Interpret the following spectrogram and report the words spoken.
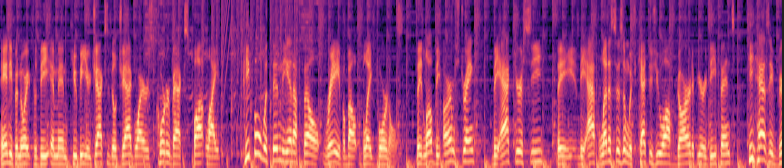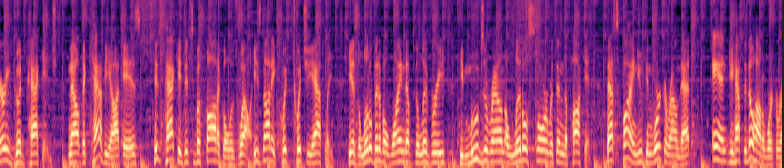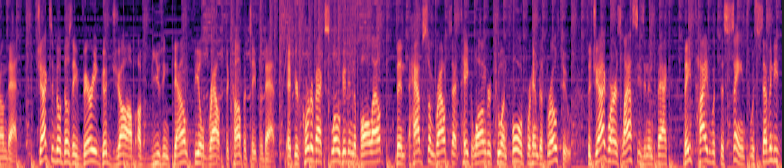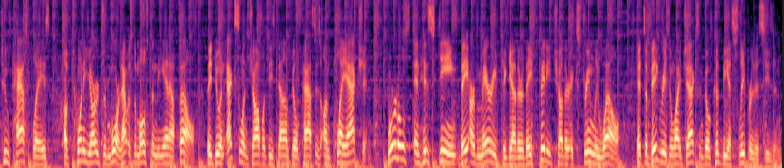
Andy Benoit for the MMQB, your Jacksonville Jaguars quarterback spotlight. People within the NFL rave about Blake Bortles. They love the arm strength, the accuracy, the, the athleticism, which catches you off guard if you're a defense. He has a very good package. Now, the caveat is his package, it's methodical as well. He's not a quick, twitchy athlete. He has a little bit of a wind up delivery. He moves around a little slower within the pocket. That's fine. You can work around that and you have to know how to work around that. Jacksonville does a very good job of using downfield routes to compensate for that. If your quarterback's slow getting the ball out, then have some routes that take longer to unfold for him to throw to. The Jaguars last season, in fact, they tied with the Saints with 72 pass plays of 20 yards or more. That was the most in the NFL. They do an excellent job with these downfield passes on play action. Bortles and his scheme, they are married together. They fit each other extremely well. It's a big reason why Jacksonville could be a sleeper this season.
